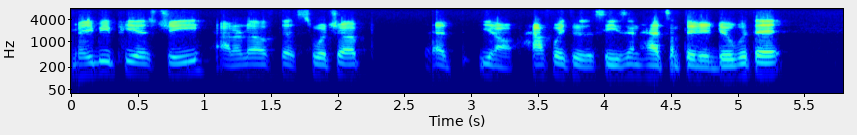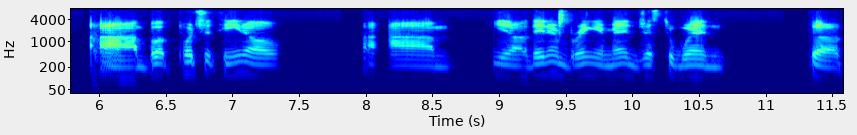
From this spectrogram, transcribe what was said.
maybe PSG. I don't know if the switch up at you know halfway through the season had something to do with it. Um, but Pochettino, um, you know, they didn't bring him in just to win the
